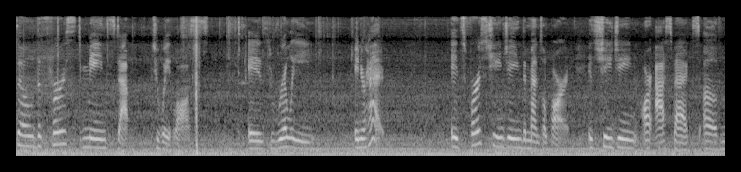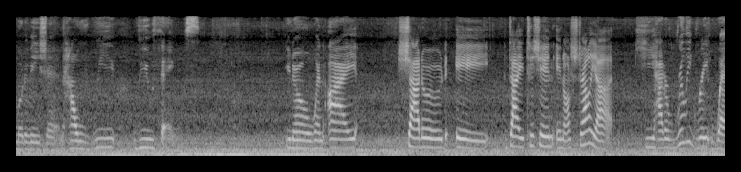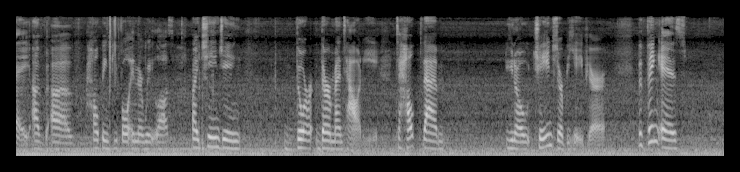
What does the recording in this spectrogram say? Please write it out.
So, the first main step to weight loss is really in your head. It's first changing the mental part. It's changing our aspects of motivation, how we view things. You know, when I shadowed a dietitian in Australia, he had a really great way of, of helping people in their weight loss by changing their their mentality to help them you know change their behavior. The thing is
